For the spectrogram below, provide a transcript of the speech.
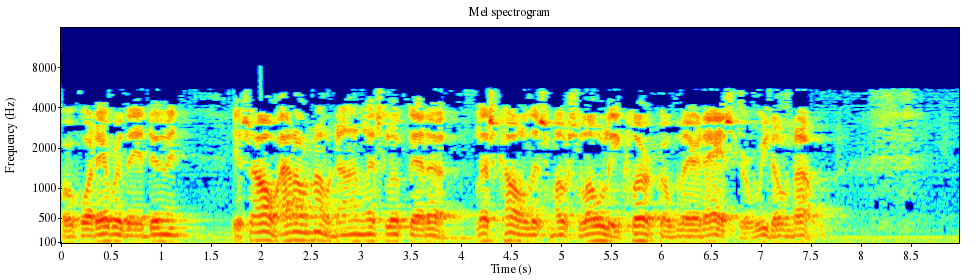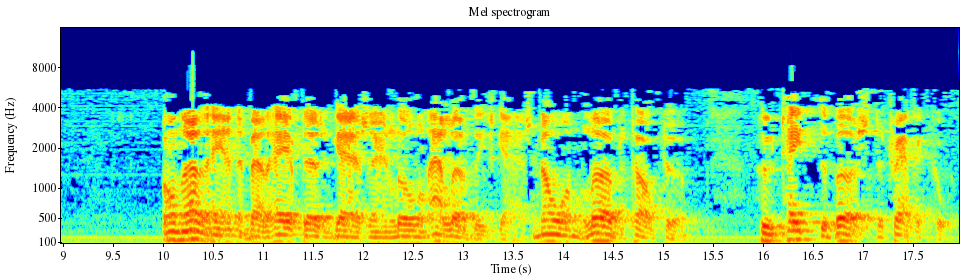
or whatever they're doing. It's, oh, I don't know, Don, let's look that up. Let's call this most lowly clerk over there and ask her. We don't know. On the other hand, about a half dozen guys there in Louisville, I love these guys. Know them, love to talk to them, who take the bus to traffic court.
